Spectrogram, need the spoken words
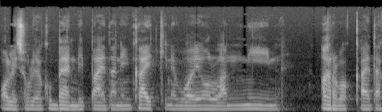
oli sulla joku bändipaita, niin kaikki ne voi olla niin arvokkaita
